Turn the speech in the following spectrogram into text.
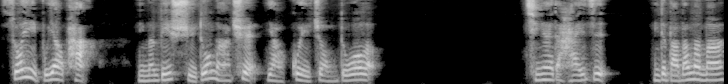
所以不要怕，你们比许多麻雀要贵重多了。亲爱的孩子，你的爸爸妈妈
